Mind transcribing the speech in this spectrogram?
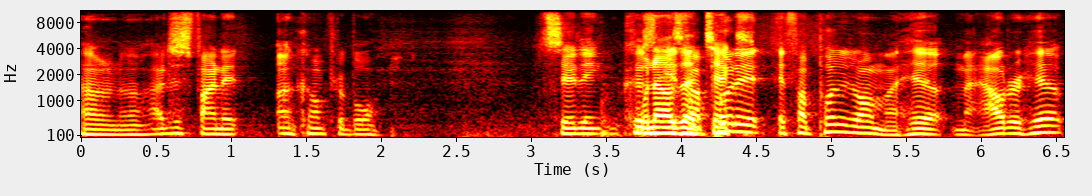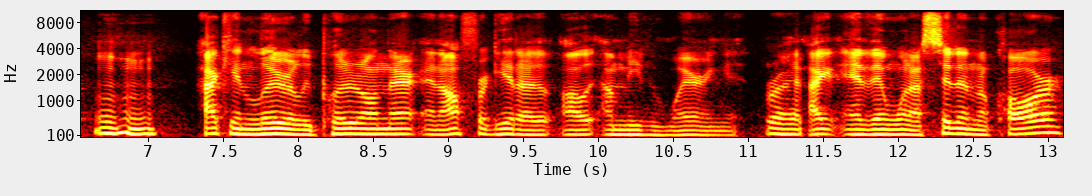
I don't know. I just find it uncomfortable sitting because When I was if I put it if I put it on my hip, my outer hip, Mm-hmm. I can literally put it on there and I'll forget I, I'll, I'm even wearing it. Right. I and then when I sit in a car,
